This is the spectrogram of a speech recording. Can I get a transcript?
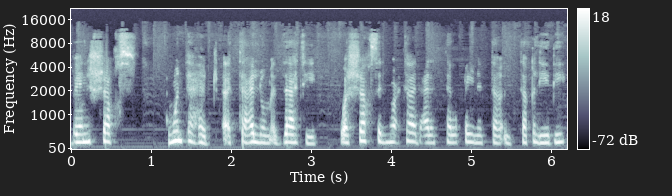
بين الشخص منتهج التعلم الذاتي والشخص المعتاد على التلقين التقليدي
